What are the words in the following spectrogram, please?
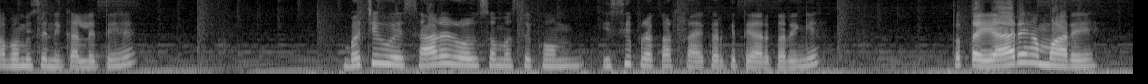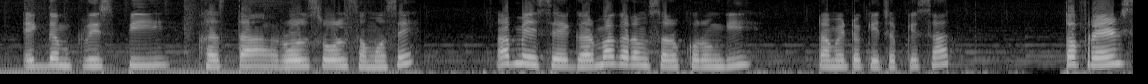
अब हम इसे निकाल लेते हैं। बचे हुए सारे रोल समोसे को हम इसी प्रकार फ्राई करके तैयार करेंगे। तो तैयार है हमारे एकदम क्रिस्पी, खस्ता रोल्स रोल समोसे। अब मैं इसे गर्मा गर्म सर्व करूँगी टमेटो केचप के साथ। तो फ्रेंड्स,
